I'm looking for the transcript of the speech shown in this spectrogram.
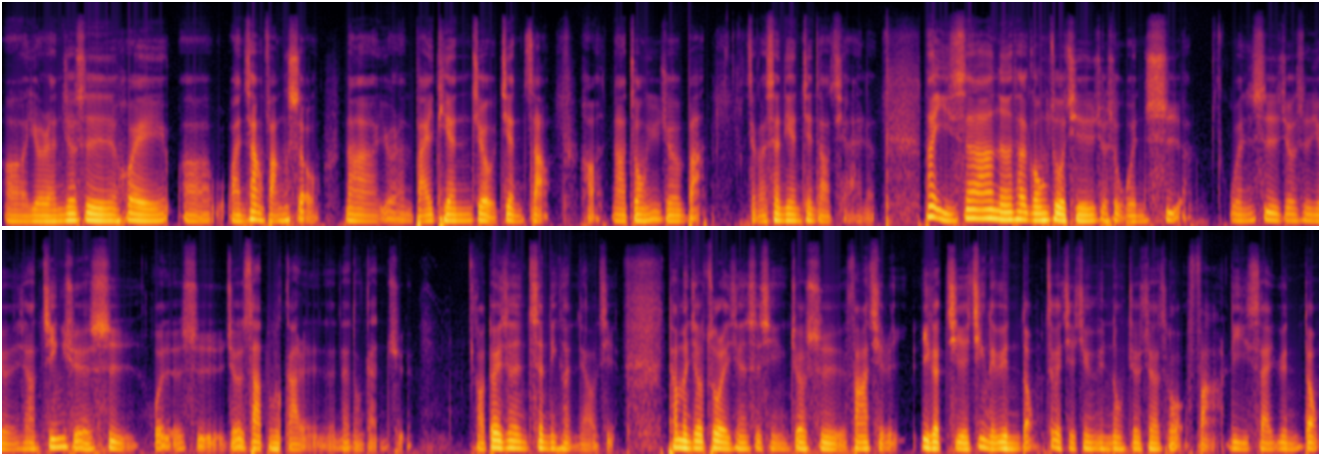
呃，有人就是会呃晚上防守，那有人白天就建造。好，那终于就把整个圣殿建造起来了。那以斯拉呢，他的工作其实就是文士啊，文士就是有点像经学士，或者是就是萨杜嘎人的那种感觉。好，对这圣经很了解，他们就做了一件事情，就是发起了一个洁净的运动。这个洁净运动就叫做法利赛运动，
